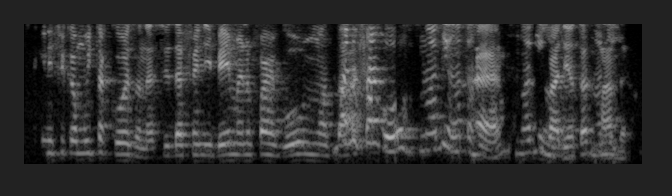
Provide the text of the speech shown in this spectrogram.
significa muita coisa, né? Se defende bem, mas não faz gol, não ataca. Mas não faz gol, não adianta. É, não adianta, não adianta não nada. Adianta.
